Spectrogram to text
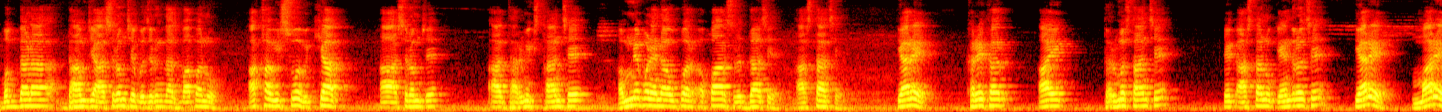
બગદાણા ધામ જે આશ્રમ છે, બજરંગદાસ બાપાનું, આખા વિશ્વ વિખ્યાત આ આશ્રમ છે. આ ધાર્મિક સ્થાન છે. અમને પણ એના ઉપર અપાર શ્રદ્ધા છે, આસ્થા છે. ત્યારે ખરેખર આ એક ધર્મસ્થાન છે, એક આસ્થાનું કેન્દ્ર છે. ત્યારે મારે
